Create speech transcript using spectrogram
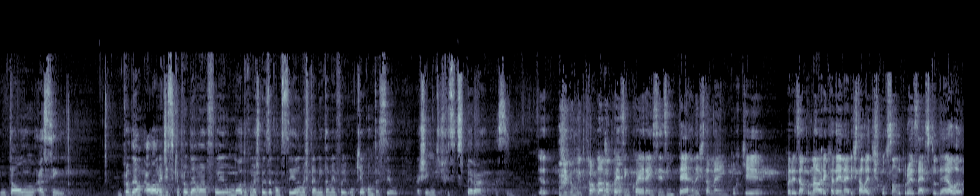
Então, assim, o problema, a Laura disse que o problema foi o modo como as coisas aconteceram, mas para mim também foi o que aconteceu. Achei muito difícil de esperar, assim. Eu tive muito problema com as incoerências internas também, porque, por exemplo, na hora que a Daenerys está lá discursando pro exército dela,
